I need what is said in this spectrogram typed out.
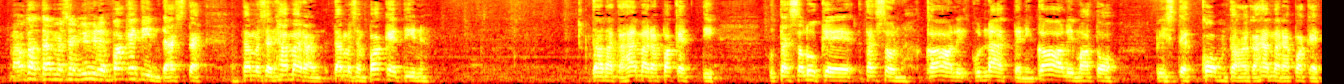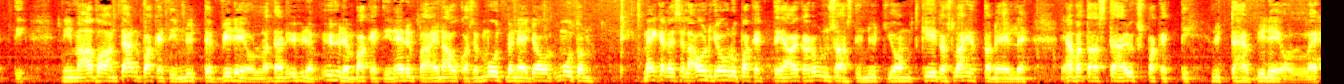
Mä otan tämmösen yhden paketin tästä, tämmösen hämärän, tämmösen paketin. Tää on aika hämärä paketti, kun tässä lukee, tässä on kaali, kun näette, niin kaalimato.com, tää on aika hämärä paketti, niin mä avaan tämän paketin nytten videolla, tämän yhden, yhden paketin, enempää en aukaise, muut menee, joul, muut on, meikäläisellä on joulupaketteja aika runsaasti nyt jo, mutta kiitos lahjoittaneille, niin avataan tää yksi paketti nyt tähän videolle.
